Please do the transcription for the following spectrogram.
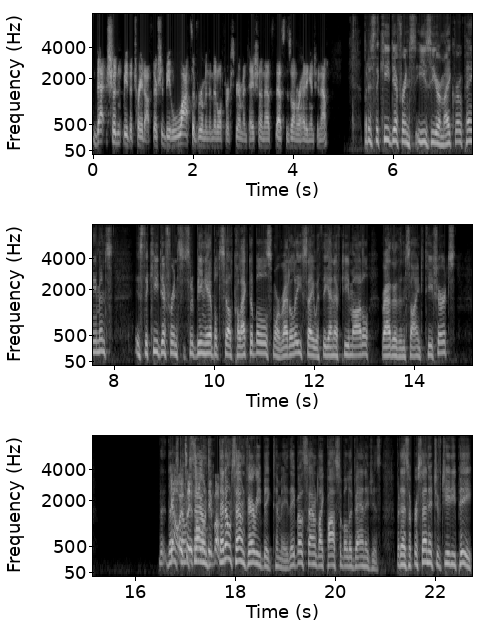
that shouldn't be the trade-off. There should be lots of room in the middle for experimentation, and that's that's the zone we're heading into now. But is the key difference easier micropayments? Is the key difference sort of being able to sell collectibles more readily, say with the NFT model, rather than signed T-shirts? Those yeah, don't it's, sound, the they don't sound very big to me. They both sound like possible advantages, but as a percentage of GDP,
